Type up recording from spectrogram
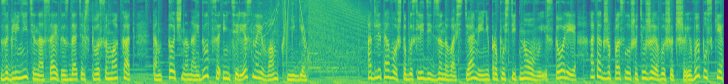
Загляните на сайт издательства «Самокат», там точно найдутся интересные вам книги. А для того, чтобы следить за новостями и не пропустить новые истории, а также послушать уже вышедшие выпуски,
